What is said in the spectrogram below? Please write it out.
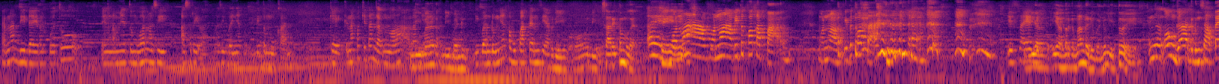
karena di daerahku itu yang namanya tumbuhan masih asri lah, masih banyak ditemukan. Kayak kenapa kita nggak mengolah alamnya? di mana kak di Bandung Di Bandungnya kabupaten sih aku. di oh di Saritem bukan Eh, mohon maaf, mohon maaf itu kota pak. Mohon maaf itu kota. ya saya yang yang terkenal dari Bandung itu ya enggak, oh enggak gedung sate.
